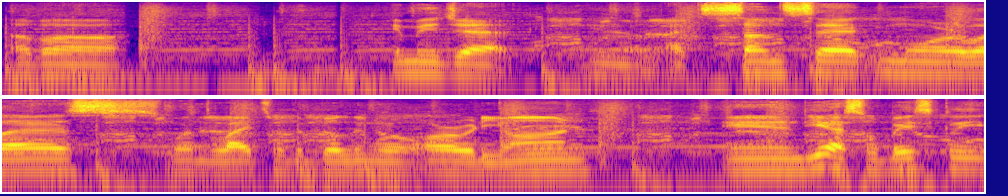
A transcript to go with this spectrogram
of a image at you know at sunset more or less when the lights of the building were already on. And yeah so basically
